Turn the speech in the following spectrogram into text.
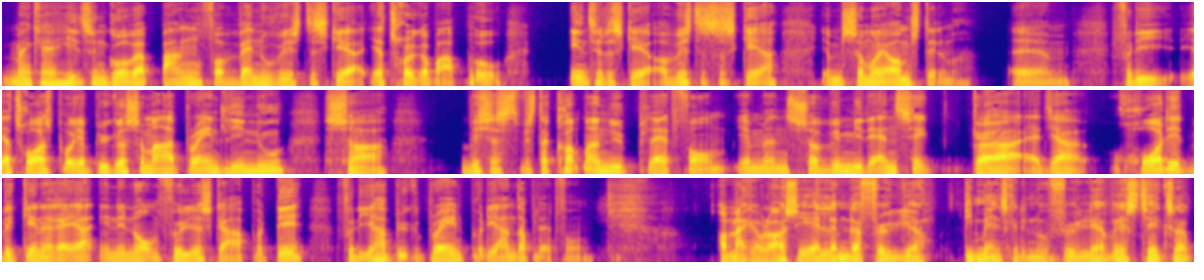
man kan hele tiden gå og være bange for, hvad nu hvis det sker. Jeg trykker bare på, indtil det sker. Og hvis det så sker, jamen så må jeg omstille mig. Øhm, fordi jeg tror også på, at jeg bygger så meget brand lige nu, så hvis, jeg, hvis der kommer en ny platform, jamen så vil mit ansigt gøre, at jeg hurtigt vil generere en enorm følgeskare på det, fordi jeg har bygget brand på de andre platforme. Og man kan vel også se alle dem, der følger, de mennesker, de nu følger. Hvis TikTok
